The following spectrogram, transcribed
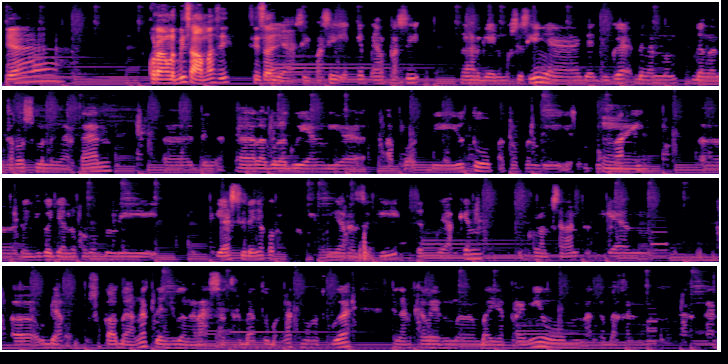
Ya kurang lebih sama sih sisanya. Iya sih pasti yang pasti menghargai musisinya dan juga dengan dengan terus mendengarkan eh, dengan eh, lagu-lagu yang dia upload di YouTube ataupun di Spotify Hmm. Eh, dan juga jangan lupa membeli ya setidaknya kalau punya rezeki dan gue yakin kalau misalkan kalian eh, udah suka banget dan juga ngerasa terbantu banget menurut gue dengan kalian membayar premium atau bahkan mendengarkan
